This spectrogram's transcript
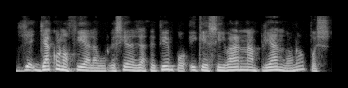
ya conocía la burguesía desde hace tiempo y que se iban ampliando, ¿no? Pues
